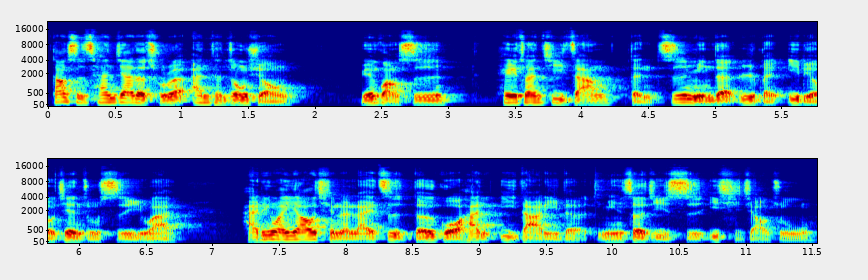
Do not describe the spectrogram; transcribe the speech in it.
当时参加的除了安藤忠雄、原广司、黑川纪章等知名的日本一流建筑师以外，还另外邀请了来自德国和意大利的名设计师一起角逐。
